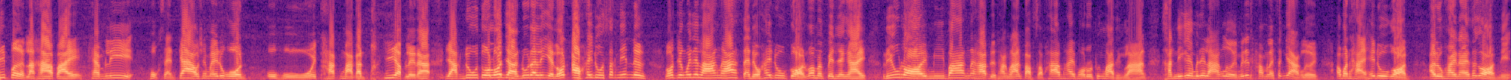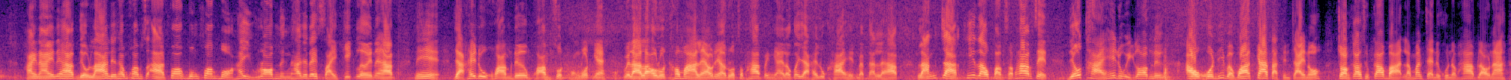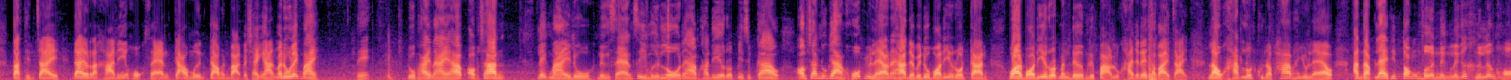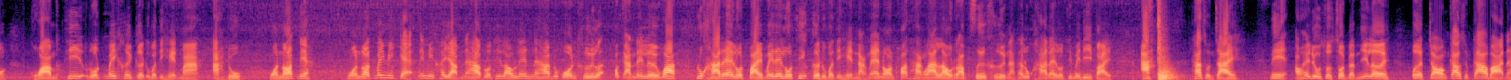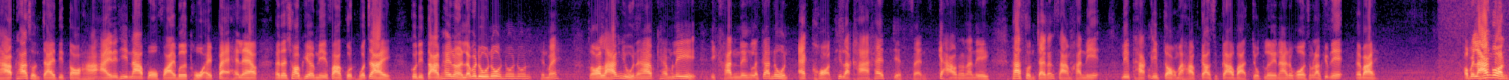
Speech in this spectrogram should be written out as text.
ที่เปิดราคาไปแคมรี่6 9 0 0ใช่ไหมทุกคน โอ้โห ทักมากันเพียบเลยนะ อยากดูตัวรถ อยากดูรายละเอียดรถ เอาให้ดูสักนิดนึง รถยังไม่ได้ล้างนะ แต่เดี๋ยวให้ดูก่อนว่ามันเป็นยังไง ริ้วรอยมีบ้างนะครับ เดี๋ยวทางร้านปรับสภาพให้เพราะรถเพิ่งมาถึงร้าน คันนี้ก็ยังไม่ได้ล้างเลย ไม่ได้ทำอะไรสักอย่างเลย เอามาถ่ายให้ดูก่อนเอาดูภายในซะก่อนนี่ ภายในนะครับเดี๋ยวล้างเดี๋ยวทำความสะอาดฟอกบงฟอกเบาะให้อีกรอบหนึ่งนะฮะจะได้ใส่กิ๊กเลยนะครับนี่อยากให้ดูความเดิมความสดของรถไงเวลาเราเอารถเข้ามาแล้วเนี่ยรถสภาพเป็นไง เราก็อยากให้ลูกค้าเห็นแบบนั้นแหละครับหลังจากที่เราปรับสภาพเสร็จเดี๋ยวถ่ายให้ดูอีกรอบหนึ่ง เอาคนที่แบบว่ากล้าตัดสินใจเนาะ จอง 99 บาท แล้วมั่นใจในคุณภาพเรานะ ตัดสินใจได้ราคานี้ 699,000 บาทไปใช้งาน มาดูเลขไมล์นี่ ดูภายในครับ ออปชั่น เลขไมล์ดู 1 4 0 0 0 0 โลนะครับคันนี้รถปี 19 ออปชั่นทุกอย่างครบอยู่แล้วนะครับ เดี๋ยวไปดูบอดี้รถกัน ว่าบอดี้รถมันเดิมหรือเปล่าลูกค้าจะได้สบายใจ เราคัดรถคุณภาพให้อยู่แล้ว อันดับแรกที่ต้องเบอร์หนึ่งเลยก็คือเรื่องของความที่รถไม่เคยเกิดอุบัติเหตุมาอะดูหัวน็อตเนี่ยหัวน็อตไม่มีแกะไม่มีขยับนะครับ รถที่เราเล่นนะครับ ทุกคนคือประกันได้เลยว่าลูกค้าได้รถไปไม่ได้รถที่เกิดอุบัติเหตุหนักแน่นอนเพราะทางร้านเรารับซื้อคืนนะถ้าลูกค้าได้รถที่ไม่ดีไปอะถ้าสนใจ นี่เอาให้ดูสดๆ แบบนี้เลย เปิดจอง 99 บาทนะครับ ถ้าสนใจติดต่อหาไอซ์ได้ที่หน้าโปรไฟล์เบอร์โทรไอซ์แปะให้แล้ว แล้วถ้าชอบคลิปแบบนี้ฝากกดหัวใจ กดติดตามให้หน่อย แล้วมาดูนู่นนู่นนู่นเห็นไหมรอล้างอยู่นะครับแคมรี่อีกคันหนึ่งแล้วก็นู่นแอคคอร์ดที่ราคาแค่ 7 9 0 0 0เท่านั้นเอง ถ้าสนใจทั้ง 3 คันนี้ รีบทักรีบจองมาครับ 99 บาทจบเลยนะทุกคนสำหรับคลิปนี้บ๊ายบายเอาไปล้างก่อน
